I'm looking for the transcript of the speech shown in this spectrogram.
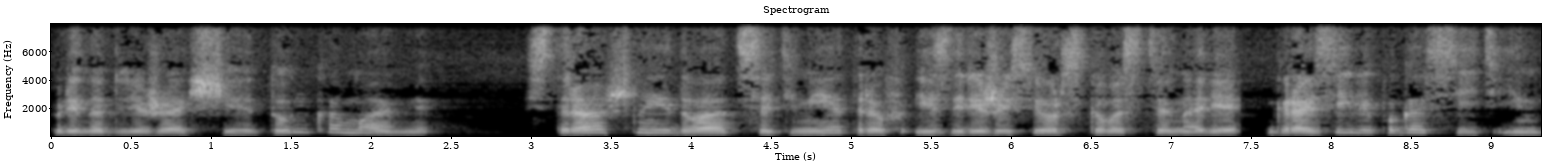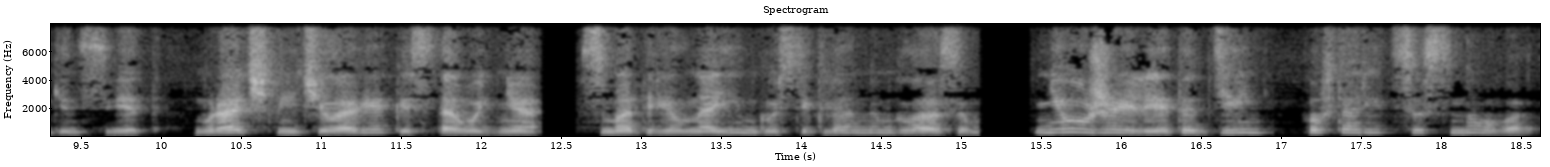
принадлежащее только маме. Страшные двадцать метров из режиссерского сценария грозили погасить Ингин свет. Мрачный человек из того дня смотрел на Ингу стеклянным глазом. Неужели этот день повторится снова?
